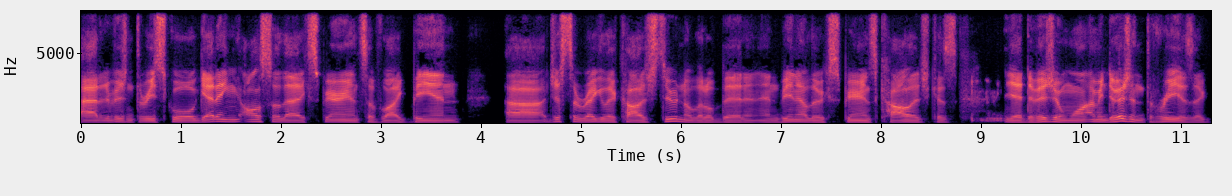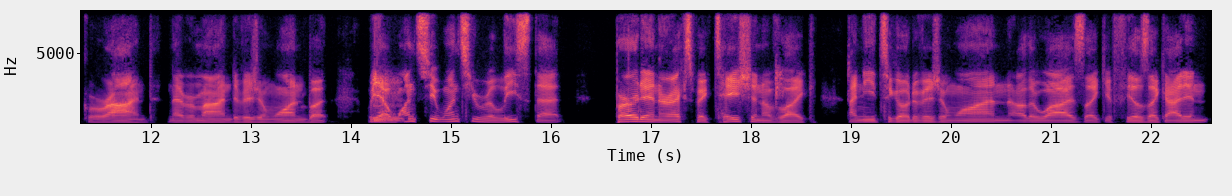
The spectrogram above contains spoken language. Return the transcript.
at a Division Three school, getting also that experience of like being uh, just a regular college student a little bit and, and being able to experience college because mm-hmm. yeah division one i mean division three is a grind never mind division one but, but yeah mm-hmm. once you once you release that burden or expectation of like i need to go division one otherwise like it feels like i didn't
